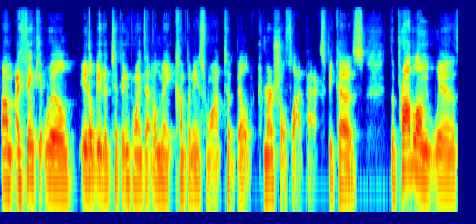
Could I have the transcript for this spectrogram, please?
um, I think it will it'll be the tipping point that'll make companies want to build commercial Flatpaks because the problem with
